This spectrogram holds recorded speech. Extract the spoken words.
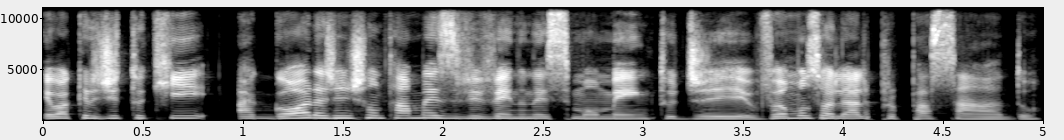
Eu acredito que agora a gente não está mais vivendo nesse momento de vamos olhar para o passado.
